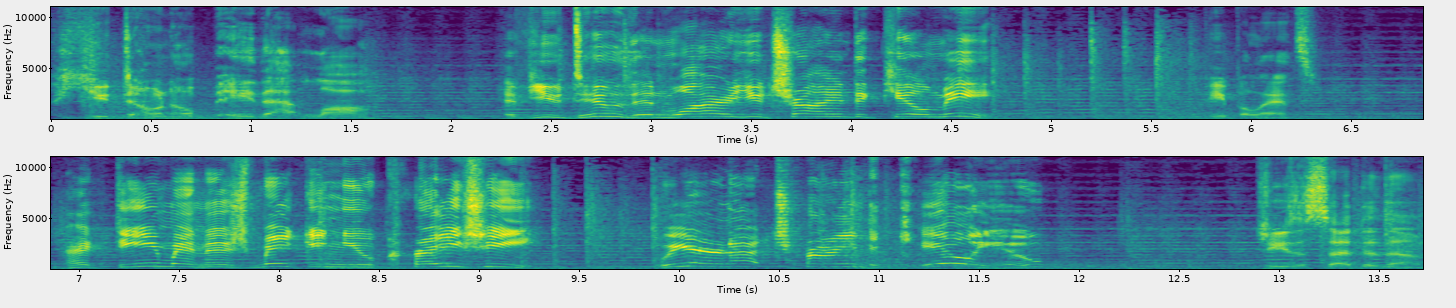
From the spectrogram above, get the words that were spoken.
But you don't obey that law? If you do, then why are you trying to kill me? People answered, A demon is making you crazy. We are not trying to kill you. Jesus said to them,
